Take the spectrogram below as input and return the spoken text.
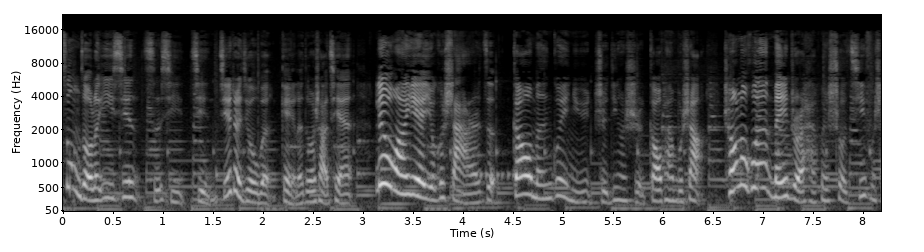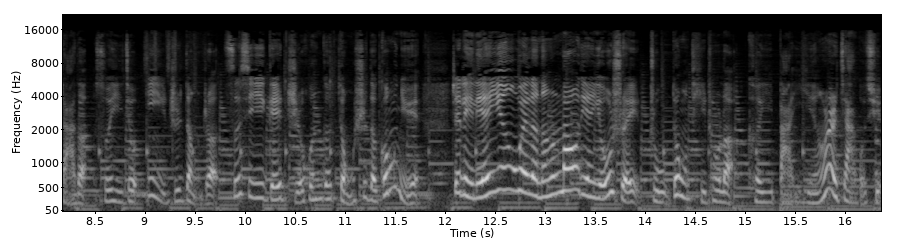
送走了一心，慈禧紧接着就问给了多少钱。六王爷有个傻儿子，高门贵女指定是高攀不上，成了婚没准还会受欺负啥的，所以就一直等着慈禧给指婚个懂事的宫女。这李莲英为了能捞点油水，主动提出了可以把莹儿嫁过去。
